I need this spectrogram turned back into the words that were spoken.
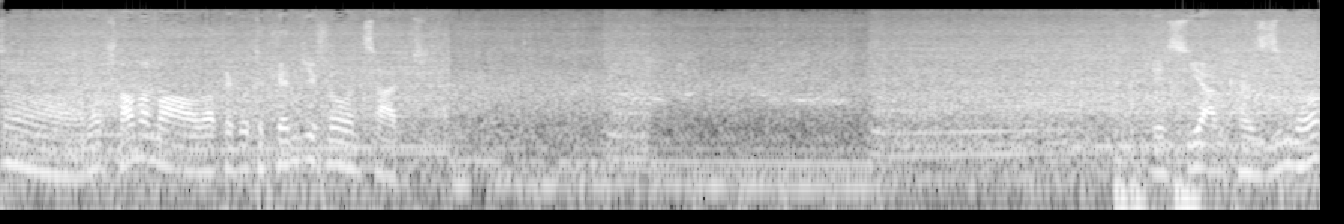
So, dann schauen wir mal, was der gute Kenji für uns hat. Der ist hier am Casino.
